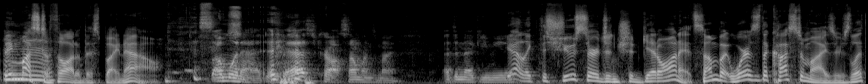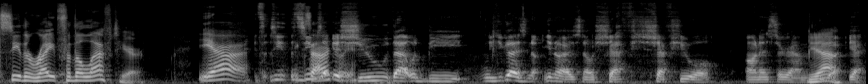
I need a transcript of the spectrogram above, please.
They mm-hmm. must have thought of this by now. Someone had it. That's crossed someone's mind at the Nike meeting. Yeah, like the shoe surgeon should get on it. Somebody, where's the customizers? Let's see the right for the left here. Yeah. It's, it seems like a shoe that would be. You guys know, you know, guys know Chef Chef Huel on Instagram. Yeah. yeah.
